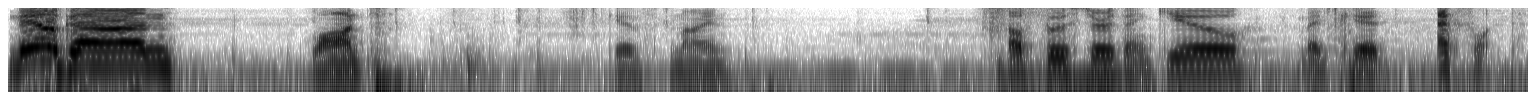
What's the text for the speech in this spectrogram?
Nail gun! Want. Give mine. Health booster, thank you. Medkit, excellent.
